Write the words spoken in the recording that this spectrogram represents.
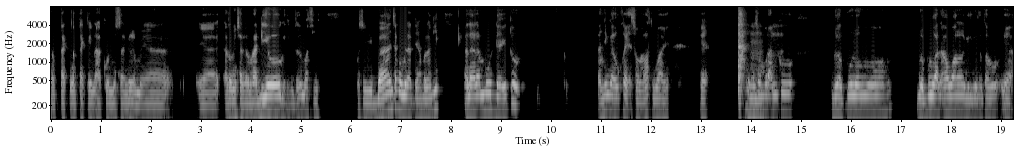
nge-tag nge-tag-in akun Instagram-nya ya atau Instagram radio gitu-gitu masih masih banyak peminatnya. Apalagi anak-anak muda itu anjing aku kayak seolah-olah tua ya, kayak Mmm. seumuranku 20, 20-an awal gitu-gitu atau ya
